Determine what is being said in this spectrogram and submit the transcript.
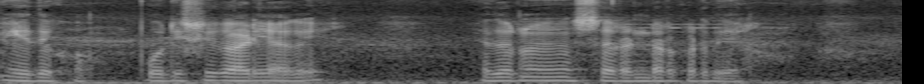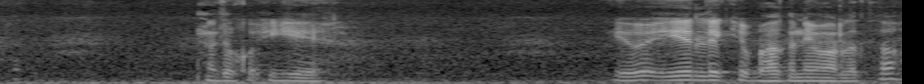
ये देखो, पुलिस की गाड़ी आ गई। ये दोनों सरेंडर कर दिया। देखो, ये ये ये लेके भागने वाला था।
